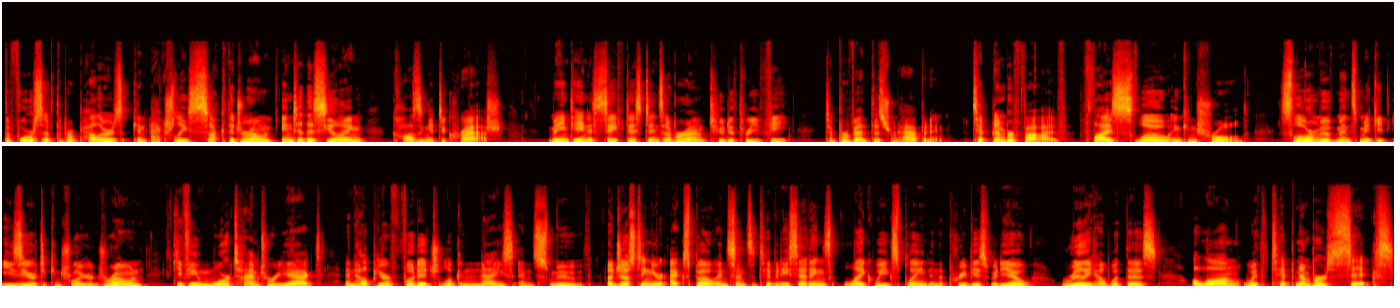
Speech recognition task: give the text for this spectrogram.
the force of the propellers can actually suck the drone into the ceiling, causing it to crash. Maintain a safe distance of around 2 to 3 feet to prevent this from happening. Tip number 5 Fly slow and controlled. Slower movements make it easier to control your drone, give you more time to react, and help your footage look nice and smooth. Adjusting your expo and sensitivity settings, like we explained in the previous video, really help with this, along with tip number 6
